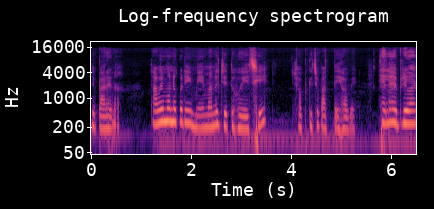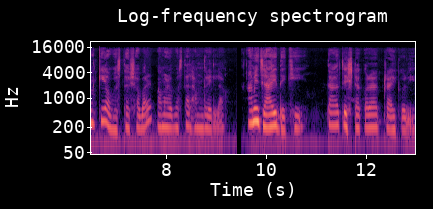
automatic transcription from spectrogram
যে পারে না। তা আমি মনে করি মেয়ে মানুষ যেহেতু হয়েছি সব কিছু পারতেই হবে। হ্যালো এভরিওয়ান, কী অবস্থা সবার? আমার অবস্থা আলহামদুলিল্লাহ। আমি যাই দেখি, তা চেষ্টা করার ট্রাই করি।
